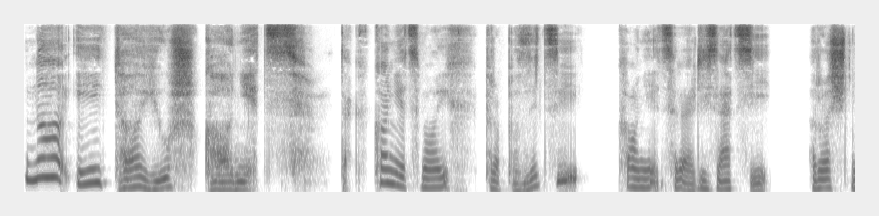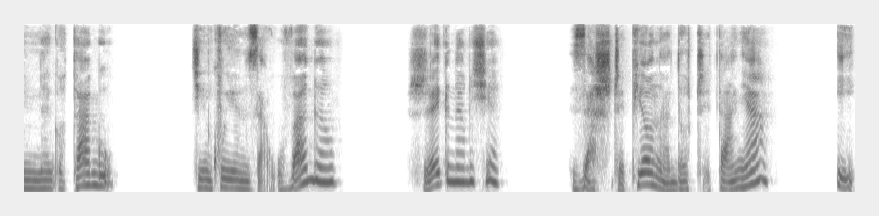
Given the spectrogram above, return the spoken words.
No i to już koniec. Tak, koniec moich propozycji, koniec realizacji roślinnego tagu. Dziękuję za uwagę. Żegnam się. Zaszczepiona do czytania i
